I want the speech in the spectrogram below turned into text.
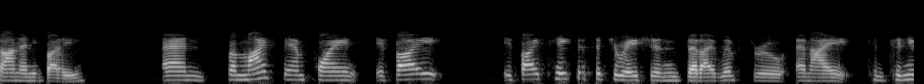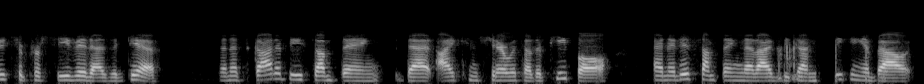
on anybody. And from my standpoint, if I if I take the situation that I lived through and I continue to perceive it as a gift, then it's got to be something that I can share with other people. And it is something that I've begun speaking about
